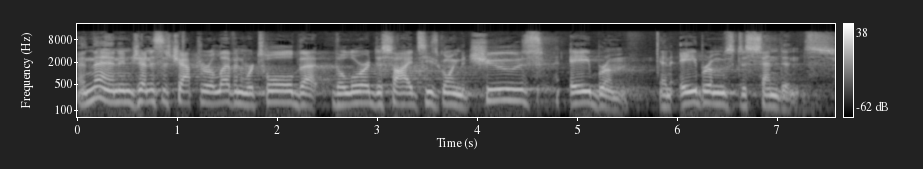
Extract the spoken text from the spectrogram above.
and then in Genesis chapter 11, we're told that the Lord decides he's going to choose Abram and Abram's descendants.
